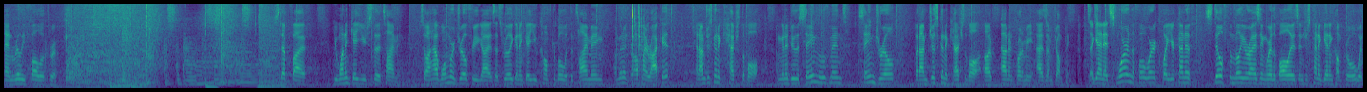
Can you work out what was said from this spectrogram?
and really follow through. Step five, you want to get used to the timing. So I have one more drill for you guys that's really going to get you comfortable with the timing. I'm going to drop my racket and I'm just going to catch the ball. I'm going to do the same movement, same drill, but I'm just going to catch the ball out, out in front of me as I'm jumping. Again, it's more in the footwork, but you're kind of still familiarizing where the ball is and just kind of getting comfortable with,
